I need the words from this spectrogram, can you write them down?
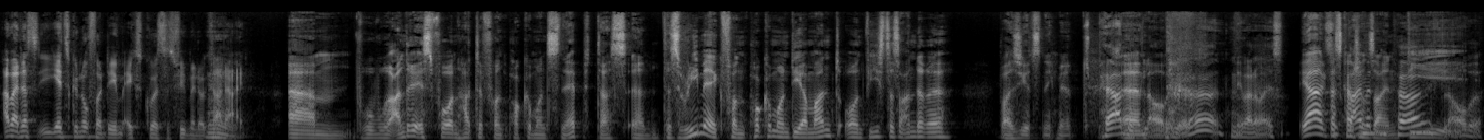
Aber das jetzt genug von dem Exkurs, das fiel mir nur gerade ein. ähm, wo, wo André es vorhin hatte von Pokémon Snap, das, ähm, das Remake von Pokémon Diamant und wie hieß das andere? Weiß ich jetzt nicht mehr. Perle, Ähm, glaube ich, oder? Nee, warte mal. Ist, Ja, ist das kann schon Diamond sein. and Pearl? Die, Ich glaube.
